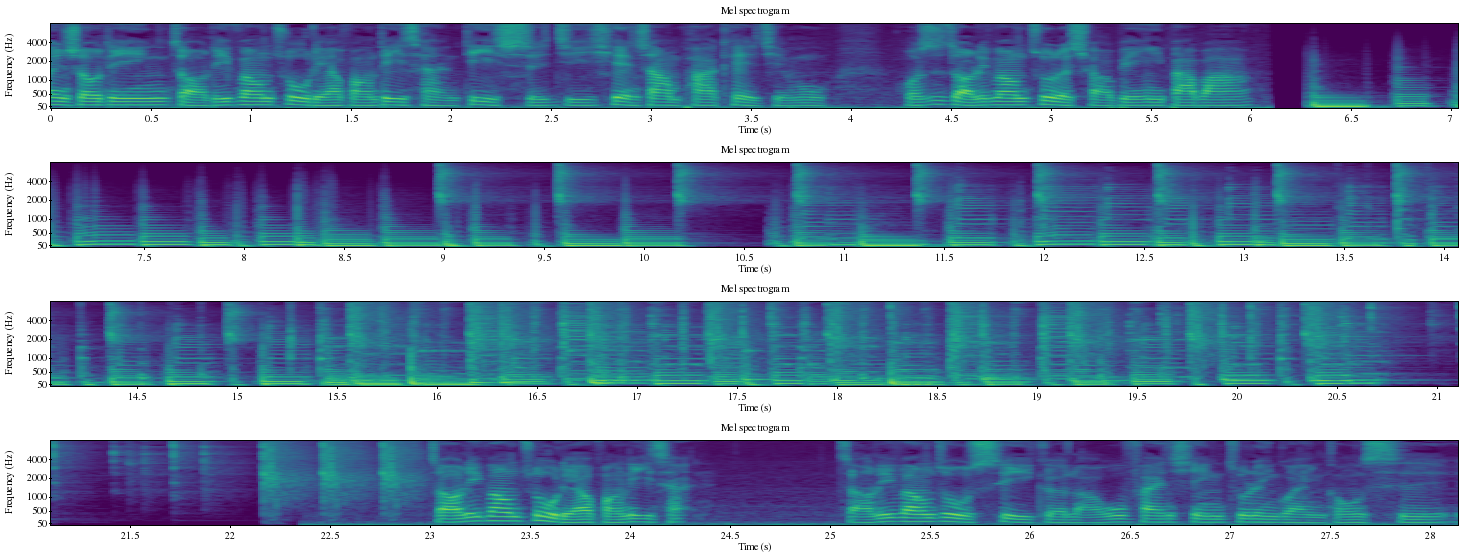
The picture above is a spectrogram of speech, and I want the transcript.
欢迎收听找地方住聊房地产第十集线上 p a r k 节目，我是找地方住的小编一八八。找地方住聊房地产。找地方住是一个老屋翻新租赁管理公司。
